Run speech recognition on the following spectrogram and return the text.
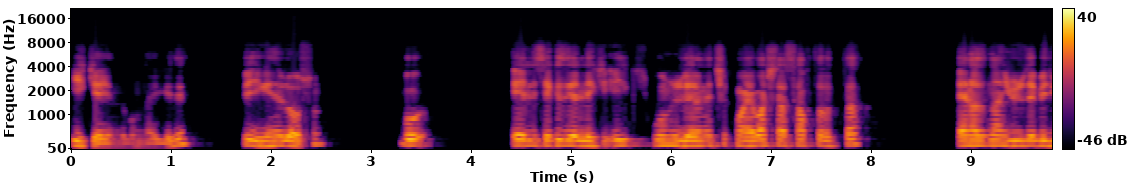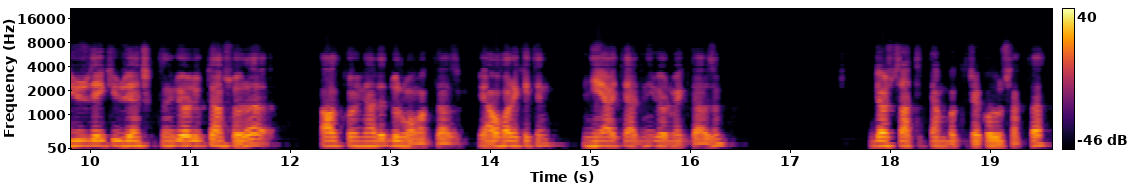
İlk yayında bununla ilgili. Bilginiz olsun. Bu 58-52 ilk bunun üzerine çıkmaya başlarsa haftalıkta en azından %1, %2 üzerine çıktığını gördükten sonra altcoin'lerde durmamak lazım. Yani o hareketin nihayet erdiğini görmek lazım. 4 saatlikten bakacak olursak da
